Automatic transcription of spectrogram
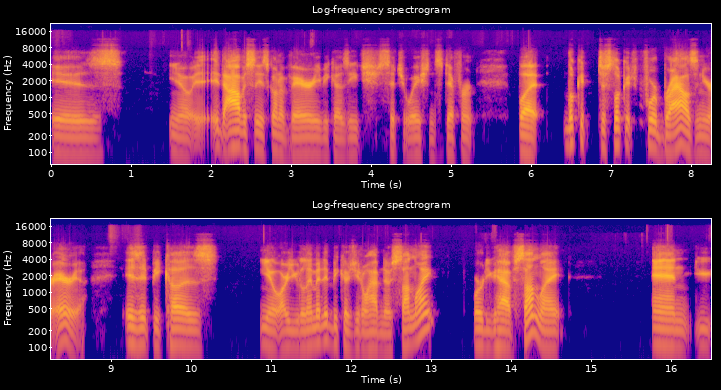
is you know it, it obviously is going to vary because each situation's different but look at just look at for browse in your area. Is it because you know are you limited because you don't have no sunlight? Or do you have sunlight and you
